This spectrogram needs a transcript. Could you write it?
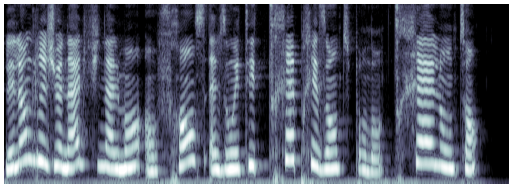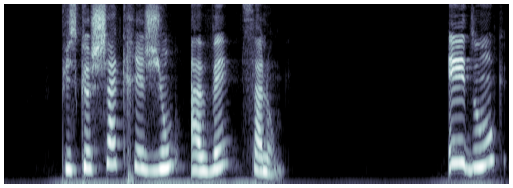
les langues régionales, finalement, en France, elles ont été très présentes pendant très longtemps, puisque chaque région avait sa langue. Et donc,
